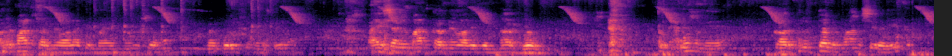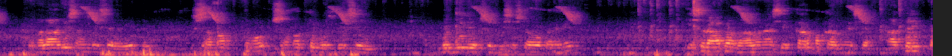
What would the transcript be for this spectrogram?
अभिमान करने वाला कि मैं मनुष्य हूँ, मैं पुरुष हूँ स्त्री हूँ, ऐसा अभिमान करने वाले जो नर हो तो उनमें कर्तृत्व अभिमान से रहित फलाभिसंग से रहित, समत्व समत्व बुद्धि से, बुद्धि योग से विशिष्ट होकर के ईश्वरापण भावना से, कर्म करने से अतिरिक्त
